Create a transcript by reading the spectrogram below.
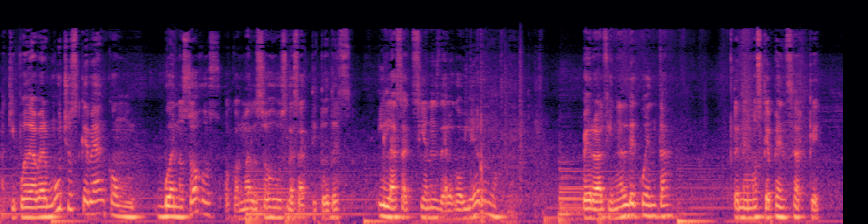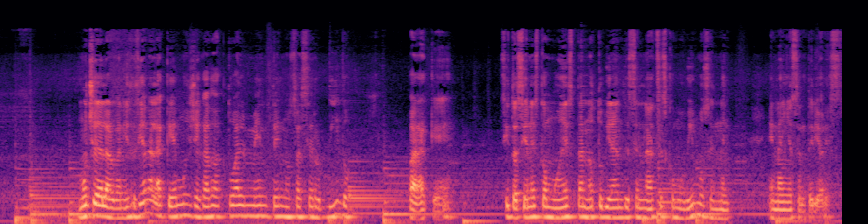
Aquí puede haber muchos que vean con buenos ojos o con malos ojos las actitudes y las acciones del gobierno. Pero al final de cuenta tenemos que pensar que mucha de la organización a la que hemos llegado actualmente nos ha servido para que situaciones como esta no tuvieran desenlaces como vimos en, en años anteriores.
